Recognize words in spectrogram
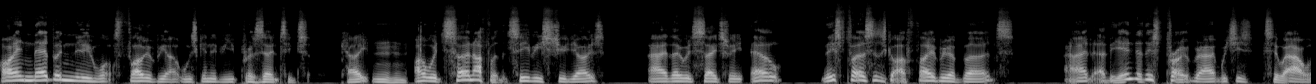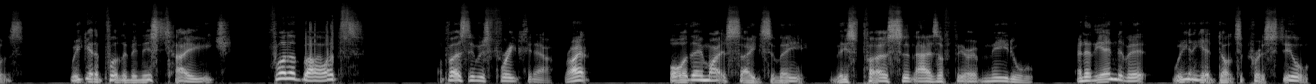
I never knew what phobia was going to be presented to me. Okay, Mm-hmm. I would turn up at the TV studios, and they would say to me, "El, this person's got a phobia of birds, and at the end of this program, which is two hours, we're going to put them in this cage full of birds." A person was freaking out, right? Or they might say to me, this person has a fear of needles. And at the end of it, we're going to get Dr. Chris Steele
